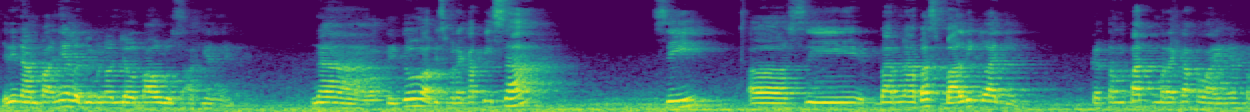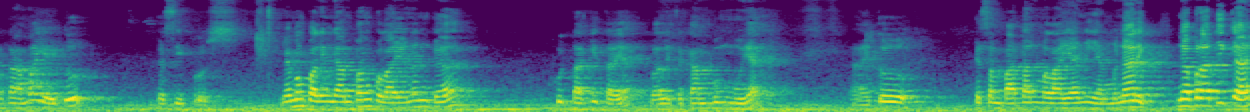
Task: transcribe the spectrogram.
Jadi nampaknya lebih menonjol Paulus akhirnya. Nah, waktu itu habis mereka pisah, si uh, si Barnabas balik lagi ke tempat mereka pelayanan pertama yaitu ke Siprus. Memang paling gampang pelayanan ke huta kita ya, balik ke kampungmu ya. Nah, itu kesempatan melayani yang menarik. Nah, perhatikan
